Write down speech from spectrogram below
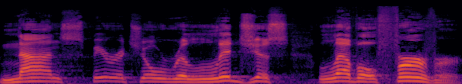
non spiritual, religious level fervor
